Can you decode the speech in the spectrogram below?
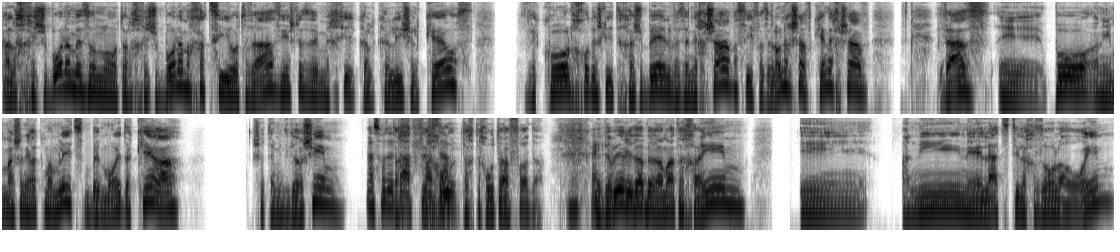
על חשבון המזונות, על חשבון המחציות, ואז יש לזה מחיר כלכלי של כאוס, וכל חודש להתחשבן, וזה נחשב, הסעיף הזה לא נחשב, כן נחשב, ואז אה, פה, אני, מה שאני רק ממליץ, במועד הקרע, שאתם מתגרשים, לעשות את ההפרדה. תחתכו, את ההפרדה. אוקיי. לגבי ירידה ברמת החיים, אה, אני נאלצתי לחזור להורים.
